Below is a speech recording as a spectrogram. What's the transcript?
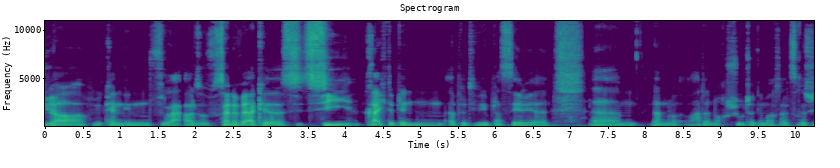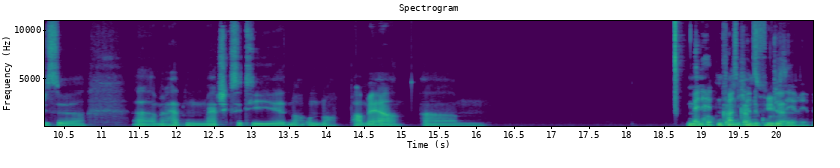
ja, wir kennen ihn, vielleicht, also seine Werke, Sie, Reich der Blinden, Apple TV Plus Serie. Ähm, dann hat er noch Shooter gemacht als Regisseur. Äh, Manhattan, Magic City noch, und noch ein paar mehr. Ähm, Manhattan ganz, fand ich ja eine gute Serie.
